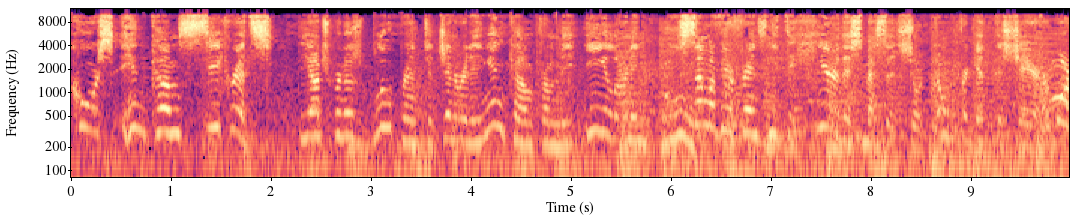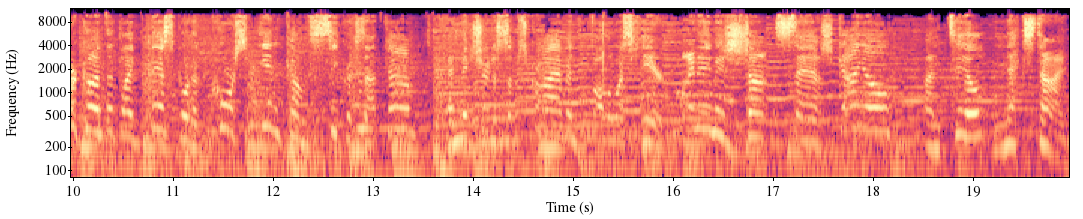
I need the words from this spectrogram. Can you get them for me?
Course Income Secrets, the entrepreneur's blueprint to generating income from the e-learning boom. Some of your friends need to hear this message, so don't forget to share. For more content like this, go to CourseIncomeSecrets.com and make sure to subscribe and follow us here. My name is Jean-Serge Gagnon. Until next time.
